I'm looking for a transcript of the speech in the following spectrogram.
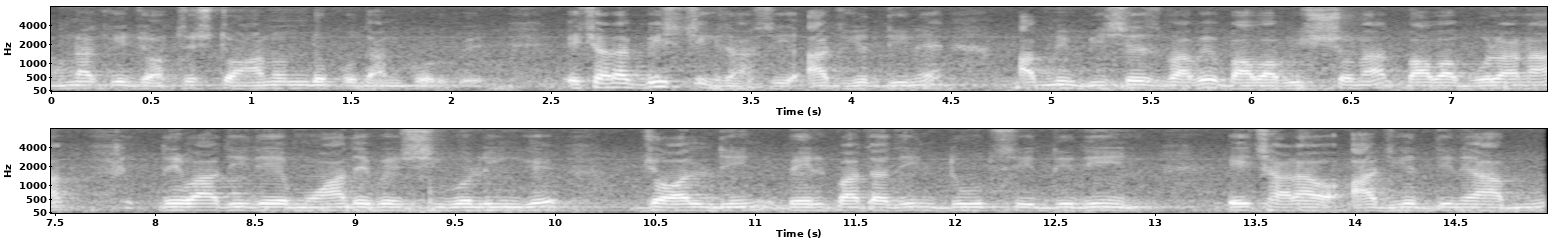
আপনাকে যথেষ্ট আনন্দ প্রদান করবে এছাড়া বৃশ্চিক রাশি, আজকের দিনে আপনি বিশেষভাবে বাবা বিশ্বনাথ, বাবা ভোলানাথ, দেবাদিদেব, মহাদেবের শিবলিঙ্গে জল দিন, বেলপাতা দিন, দুধ সিদ্ধি দিন। এছাড়াও আজকের দিনে আপনি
